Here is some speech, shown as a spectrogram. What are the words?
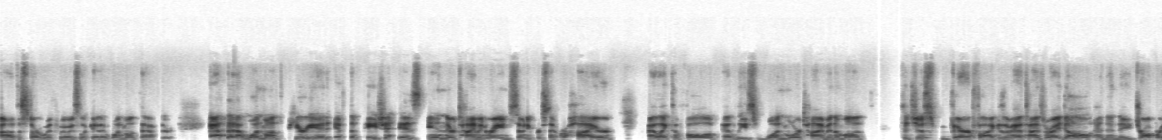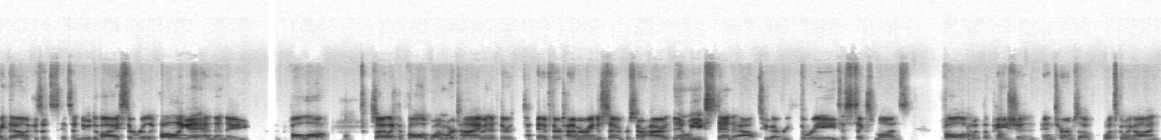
Uh, to start with, we always look at it one month after. At that one month period, if the patient is in their time in range 70% or higher, I like to follow up at least one more time in a month to just verify because I've had times where I don't and then they drop right down because it's it's a new device, they're really following it and then they fall off. So I like to follow up one more time and if their if their time in range is 70% or higher, then we extend out to every 3 to 6 months follow up with the patient in terms of what's going on.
